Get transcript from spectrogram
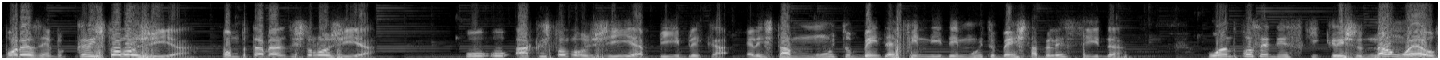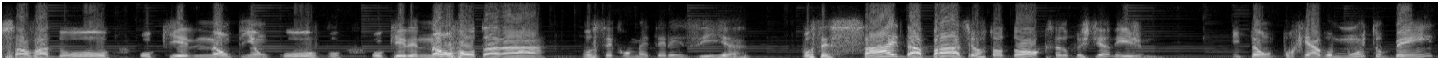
Por exemplo, cristologia. Vamos trabalhar cristologia. O, o, a cristologia bíblica ela está muito bem definida e muito bem estabelecida. Quando você diz que Cristo não é o Salvador, ou que ele não tinha um corpo, ou que ele não voltará, você comete heresia. Você sai da base ortodoxa do cristianismo. Então, porque é algo muito bem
